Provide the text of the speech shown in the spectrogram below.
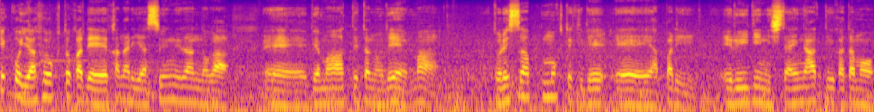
結構ヤフオクとかでかなり安い値段のが、えー、出回ってたので、まあ、ドレスアップ目的で、えー、やっぱり LED にしたいなっていう方も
